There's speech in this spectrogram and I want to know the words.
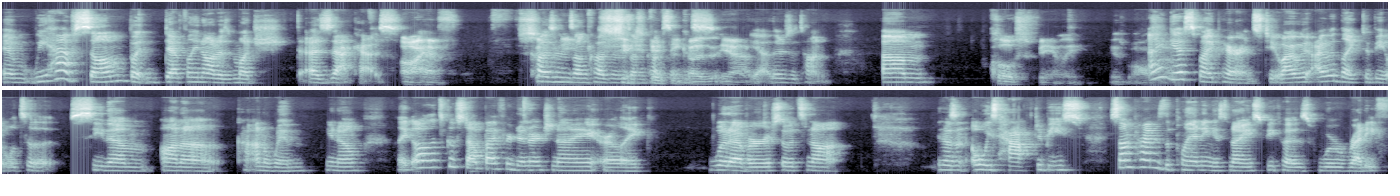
and we have some but definitely not as much as zach has Oh, I have Cousins 70, on cousins on cousins. cousins. Yeah, yeah there's a ton um close family is also. i guess my parents too i would i would like to be able to see them on a on a whim you know like oh let's go stop by for dinner tonight or like whatever so it's not it doesn't always have to be sometimes the planning is nice because we're ready f-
